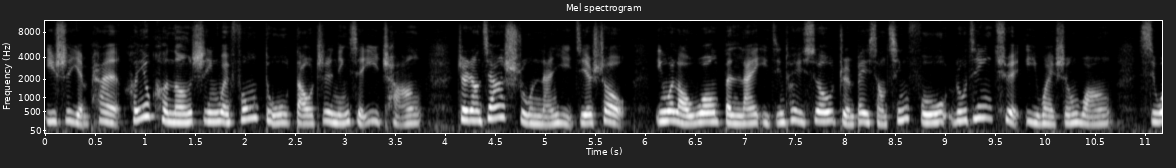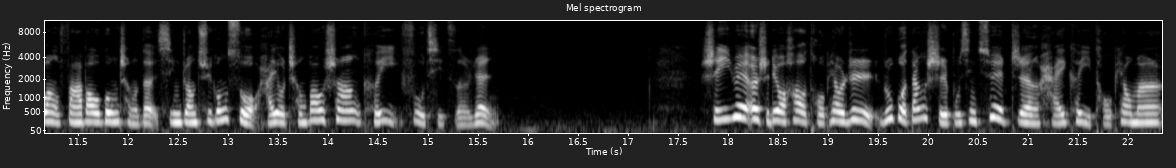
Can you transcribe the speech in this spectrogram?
医师研判，很有可能是因为蜂毒导致凝血异常，这让家属难以接受。因为老翁本来已经退休，准备享清福，如今却意外身亡。希望发包工程的新庄区公所还有承包商可以负起责任。十一月二十六号投票日，如果当时不幸确诊，还可以投票吗？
